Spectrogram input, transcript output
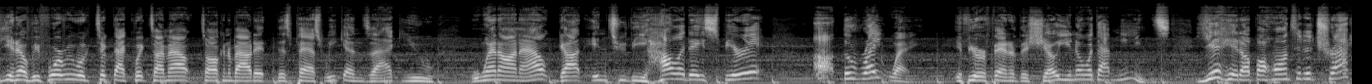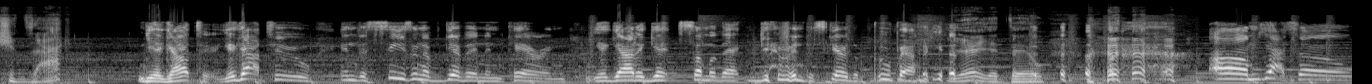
you know, before we took that quick time out talking about it this past weekend, Zach, you went on out, got into the holiday spirit uh, the right way. If you're a fan of this show, you know what that means. You hit up a haunted attraction, Zach. You got to. You got to. In the season of giving and caring, you got to get some of that giving to scare the poop out of you. Yeah, you do. Um, yeah, so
